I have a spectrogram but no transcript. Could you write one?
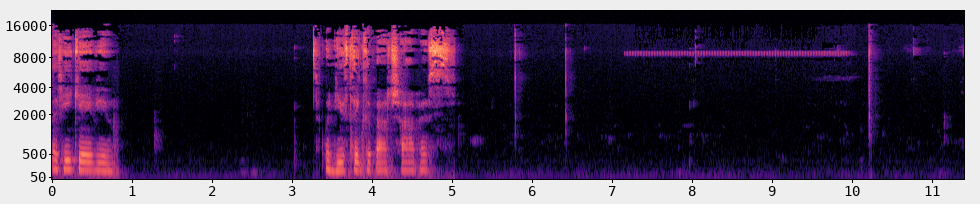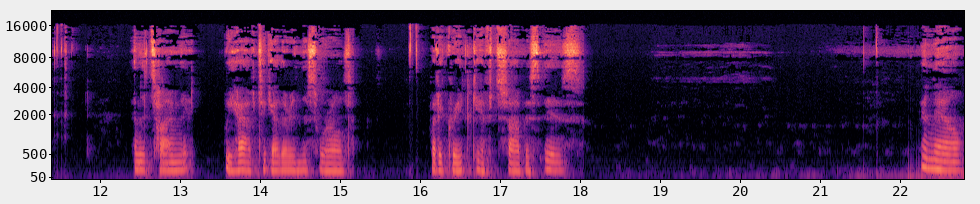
that He gave you. When you think about Shabbos, and the time that we have together in this world. What a great gift Shabbos is. And now,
